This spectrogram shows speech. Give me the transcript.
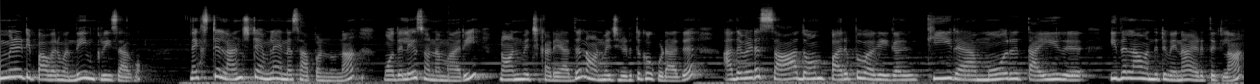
இம்யூனிட்டி பவர் வந்து இன்க்ரீஸ் ஆகும். நெக்ஸ்ட்டு லஞ்ச் டைமில் என்ன சாப்பிட்ணுன்னா முதலே சொன்ன மாதிரி நான்வெஜ் கிடையாது நான்வெஜ் எடுத்துக்கக்கூடாது அதை விட சாதம் பருப்பு வகைகள் கீரை மோர் தயிர் இதெல்லாம் வந்துட்டு வேணால் எடுத்துக்கலாம்.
